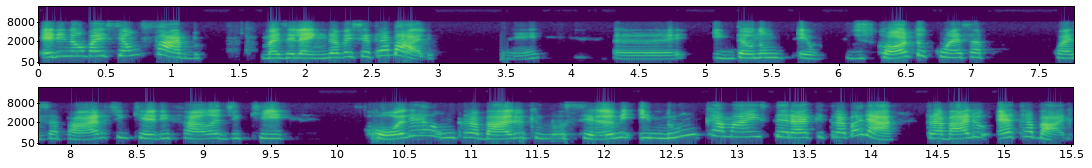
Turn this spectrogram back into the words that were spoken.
ele não vai ser um fardo, mas ele ainda vai ser trabalho, né? Uh, então, não, eu discordo com essa, com essa parte que ele fala de que escolha um trabalho que você ame e nunca mais terá que trabalhar. Trabalho é trabalho,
